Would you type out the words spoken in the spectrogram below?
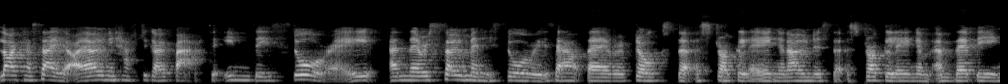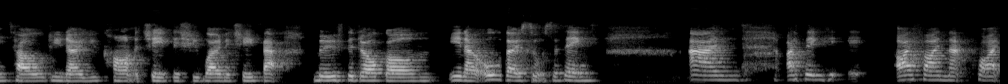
like I say, I only have to go back to Indy's story, and there are so many stories out there of dogs that are struggling and owners that are struggling, and, and they're being told, you know, you can't achieve this, you won't achieve that, move the dog on, you know, all those sorts of things. And I think it, I find that quite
